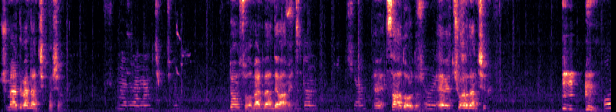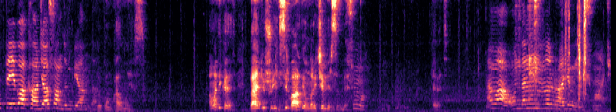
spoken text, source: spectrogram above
Şu merdivenden çık paşa. Şu merdivenden çıkacağım. Dön sola merdivenden devam et. Şuradan gideceğim. Evet sağa doğru dön. Şöyle. Evet şu aradan çık. Oh be bak harcağı sandım bir anda. Yok oğlum kalmayız. Ama dikkat et. Bence şu iksir vardı ya onları içebilirsin be. Şu mu? Evet. Ama ondan onları harcamayayım şu ağacı.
